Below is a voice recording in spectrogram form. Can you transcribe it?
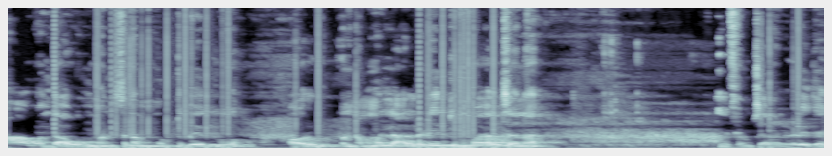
ಆ ಒಂದು ಅವ್ರ ಮನಸ್ಸನ್ನು ಮುಟ್ಟಬೇಕು ಅವರು ನಮ್ಮಲ್ಲಿ ಆಲ್ರೆಡಿ ತುಂಬ ಚೆನ್ನಾಗಿ ಎಫ್ ಎಂ ಚಾನಲ್ಗಳಿದೆ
